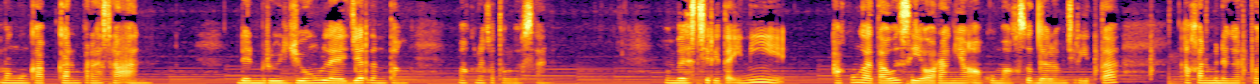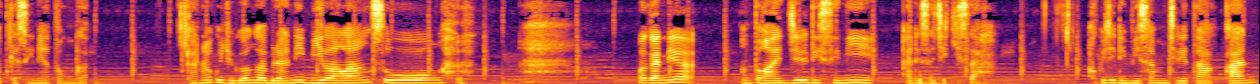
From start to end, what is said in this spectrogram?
mengungkapkan perasaan dan berujung belajar tentang makna ketulusan. Membahas cerita ini, aku nggak tahu sih orang yang aku maksud dalam cerita akan mendengar podcast ini atau enggak. Karena aku juga nggak berani bilang langsung. Makanya untung aja di sini ada saja kisah. Aku jadi bisa menceritakan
